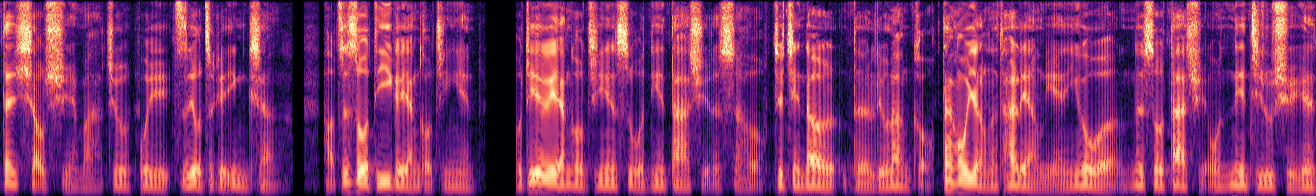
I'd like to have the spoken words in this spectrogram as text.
在小学嘛，就我也只有这个印象。好，这是我第一个养狗经验。我第二个养狗经验是我念大学的时候就捡到的流浪狗，但我养了它两年，因为我那时候大学我念技术学院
